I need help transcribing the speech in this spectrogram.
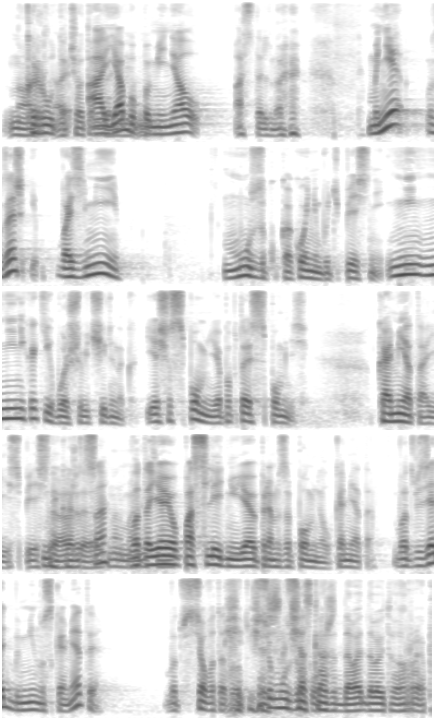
Ну, а- Круто. а А, тогда я бы поменял остальное. Мне, знаешь, возьми музыку какой-нибудь песни. Не, не никаких больше вечеринок. Я сейчас вспомню, я попытаюсь вспомнить. Комета есть песня, Да, да, кажется. нормальная вот, а я ее последнюю, я ее прям запомнил, комета. Вот взять бы минус кометы, вот все вот это вот, всю Сейчас, музыку. сейчас скажет, давай, давай туда рэп.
